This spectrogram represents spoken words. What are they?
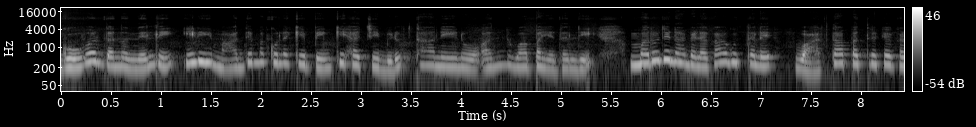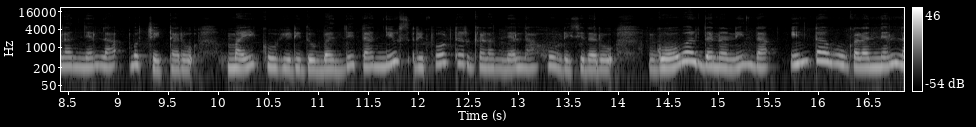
ಗೋವರ್ಧನನಲ್ಲಿ ಇಡೀ ಮಾಧ್ಯಮ ಕುಲಕ್ಕೆ ಬೆಂಕಿ ಹಚ್ಚಿ ಬಿಡುತ್ತಾನೇನೋ ಅನ್ನುವ ಭಯದಲ್ಲಿ ಮರುದಿನ ಬೆಳಗಾಗುತ್ತಲೇ ವಾರ್ತಾಪತ್ರಿಕೆಗಳನ್ನೆಲ್ಲ ಮುಚ್ಚಿಟ್ಟರು. ಮೈಕು ಹಿಡಿದು ಬಂದಿದ್ದ ನ್ಯೂಸ್ ರಿಪೋರ್ಟರ್ಗಳನ್ನೆಲ್ಲ ಓಡಿಸಿದರು. ಗೋವರ್ಧನನಿಂದ ಇಂಥವುಗಳನ್ನೆಲ್ಲ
